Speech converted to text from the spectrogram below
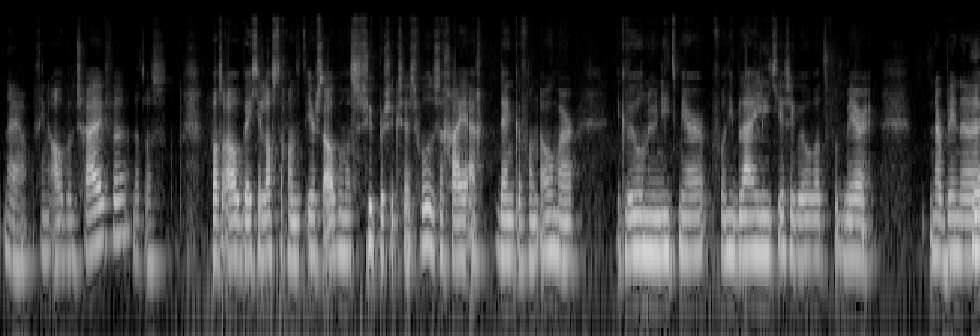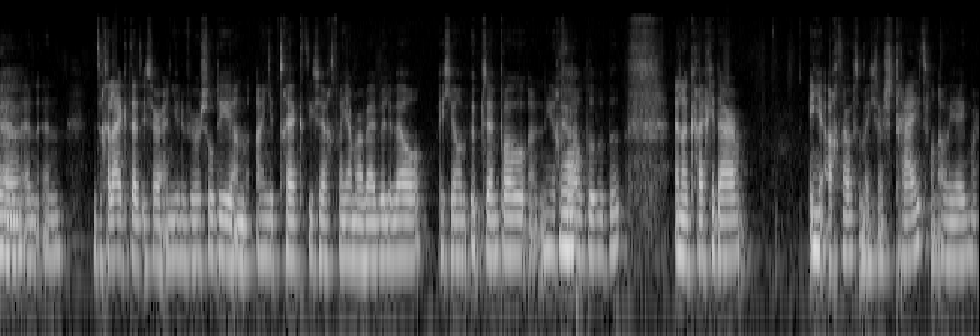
nou ja, we gingen een album schrijven. Dat was, was al een beetje lastig, want het eerste album was super succesvol. Dus dan ga je eigenlijk denken van, oh, maar ik wil nu niet meer van die blij liedjes. Ik wil wat, wat meer naar binnen. Ja. En, en, en, en tegelijkertijd is er een Universal die aan, aan je trekt. Die zegt van, ja, maar wij willen wel, weet je wel, een uptempo. In ieder geval, Ja. blablabla. En dan krijg je daar in je achterhoofd een beetje zo'n strijd van, oh jee, maar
